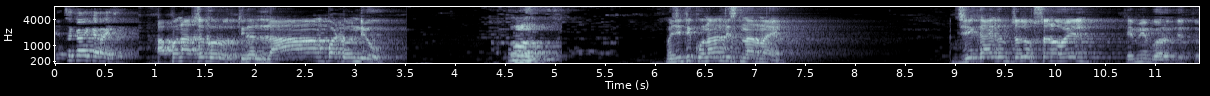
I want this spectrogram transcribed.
याचं काय करायचं? आपण असं करू तिला लांब पाठवून देऊ. म्हणजे ती कुणाला दिसणार नाही? जे काय तुमचं नुकसान होईल ते मी भरून देतो.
